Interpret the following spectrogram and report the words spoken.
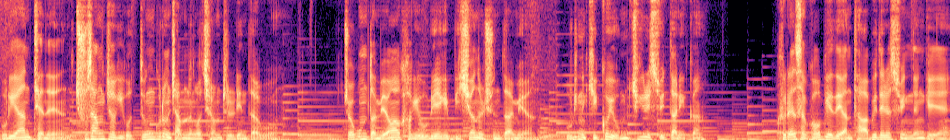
우리한테는 추상적이고 뜬구름 잡는 것처럼 들린다고. 조금 더 명확하게 우리에게 미션을 준다면 우리는 기꺼이 움직일 수 있다니까. 그래서 거기에 대한 답이 될 수 있는 게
